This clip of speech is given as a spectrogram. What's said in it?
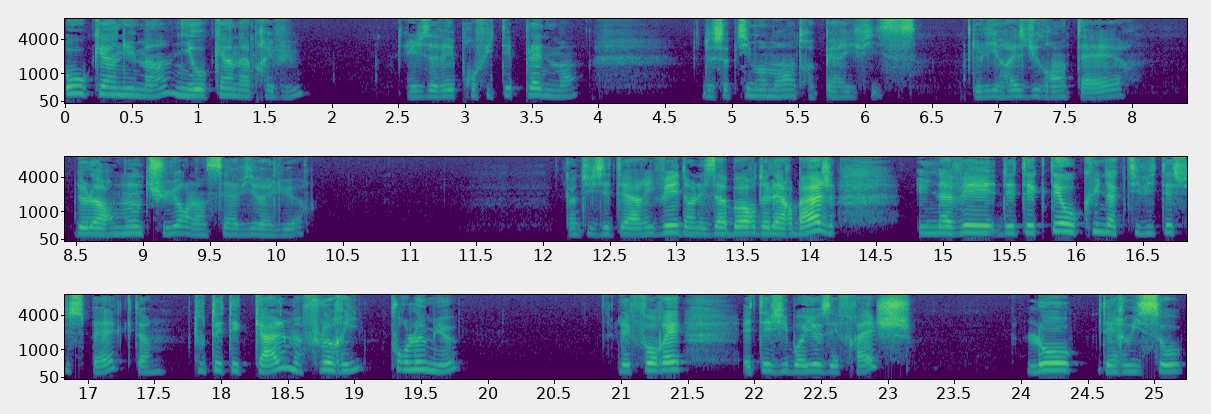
aucun humain ni aucun imprévu. Et ils avaient profité pleinement de ce petit moment entre père et fils, de l'ivresse du grand air, de leur monture lancée à vive allure. Quand ils étaient arrivés dans les abords de l'herbage, ils n'avaient détecté aucune activité suspecte. Tout était calme, fleuri, pour le mieux. Les forêts étaient giboyeuses et fraîches, l'eau des ruisseaux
